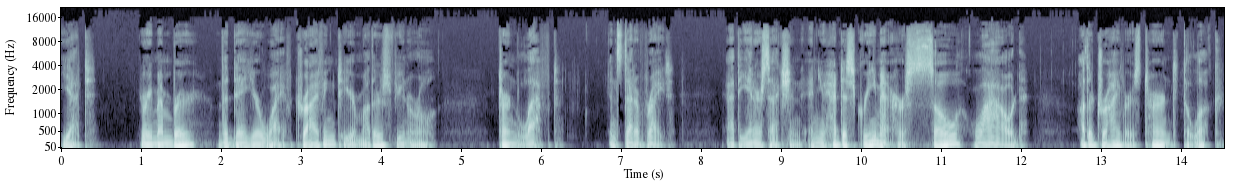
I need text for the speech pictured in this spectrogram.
Yet, you remember the day your wife, driving to your mother's funeral, turned left instead of right at the intersection, and you had to scream at her so loud, other drivers turned to look.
